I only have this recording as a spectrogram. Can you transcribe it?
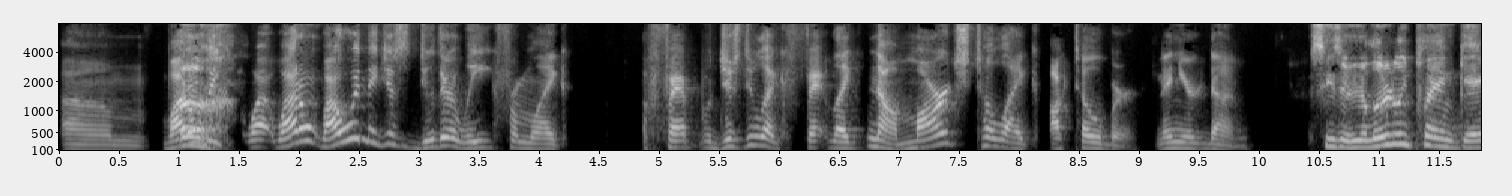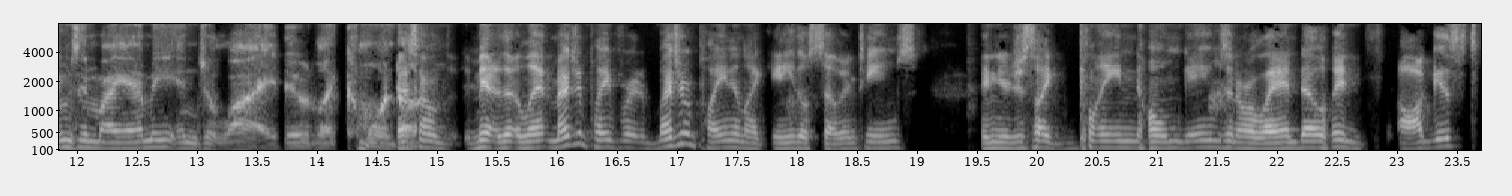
Um, why don't Ugh. they? Why, why don't? Why wouldn't they just do their league from like a Feb? Just do like Feb, like no March to like October. Then you're done. Caesar, you're literally playing games in Miami in July, dude. Like, come on, That dog. sounds. Man, imagine playing for. Imagine playing in like any of those southern teams, and you're just like playing home games in Orlando in August.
